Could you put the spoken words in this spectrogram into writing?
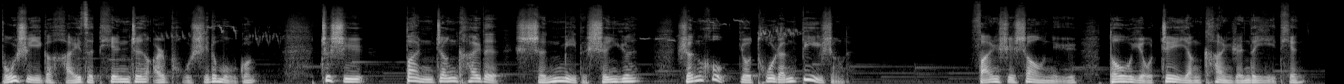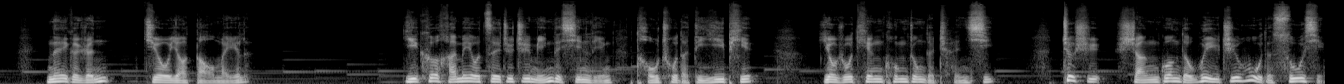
不是一个孩子天真而朴实的目光，这是。半张开的神秘的深渊，然后又突然闭上了。凡是少女都有这样看人的一天，那个人就要倒霉了。一颗还没有自知之明的心灵投出的第一瞥，犹如天空中的晨曦，这是闪光的未知物的苏醒。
